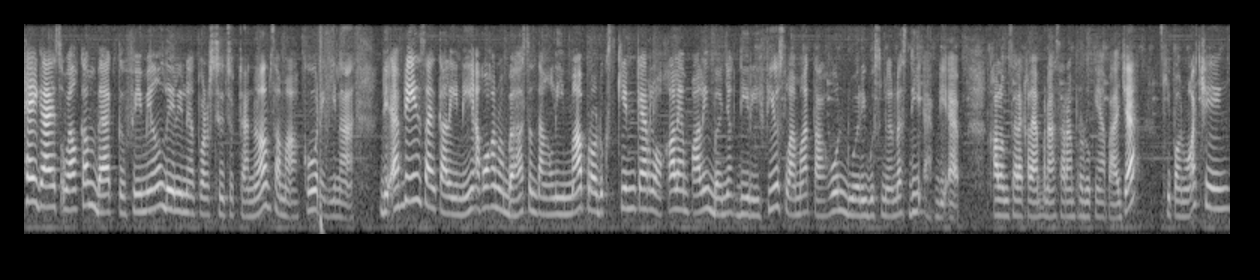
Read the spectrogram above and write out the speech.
Hey guys, welcome back to Female Daily Network YouTube channel bersama aku Regina. Di FD Insight kali ini aku akan membahas tentang 5 produk skincare lokal yang paling banyak di review selama tahun 2019 di FD App. Kalau misalnya kalian penasaran produknya apa aja, keep on watching.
